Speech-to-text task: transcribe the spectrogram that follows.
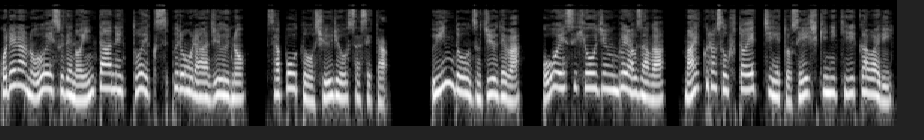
これらの OS でのインターネットエクスプローラー10のサポートを終了させた。Windows 10では OS 標準ブラウザが Microsoft Edge へと正式に切り替わり、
